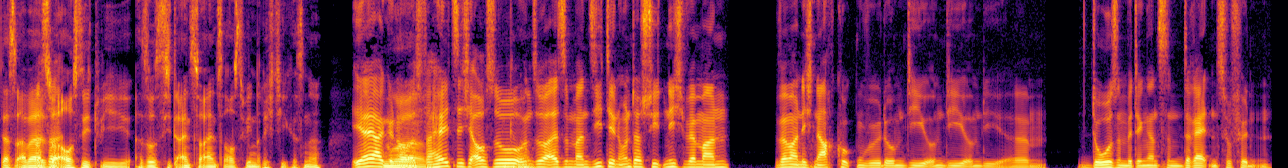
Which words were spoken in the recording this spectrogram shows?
Das aber so er- aussieht wie, also es sieht eins zu eins aus wie ein richtiges, ne? Ja, ja, genau. Nur- es verhält sich auch so Genau. und so. Also man sieht den Unterschied nicht, wenn man, wenn man nicht nachgucken würde, um die, um die, um die ähm, Dose mit den ganzen Drähten zu finden.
